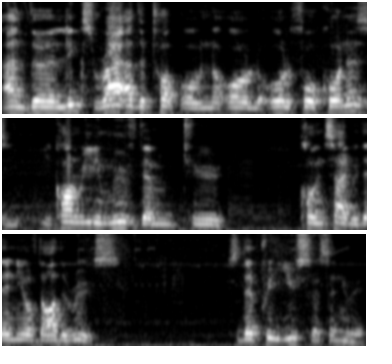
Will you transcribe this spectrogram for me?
And the links right at the top on all, all four corners, you can't really move them to coincide with any of the other routes. So they're pretty useless anyway.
